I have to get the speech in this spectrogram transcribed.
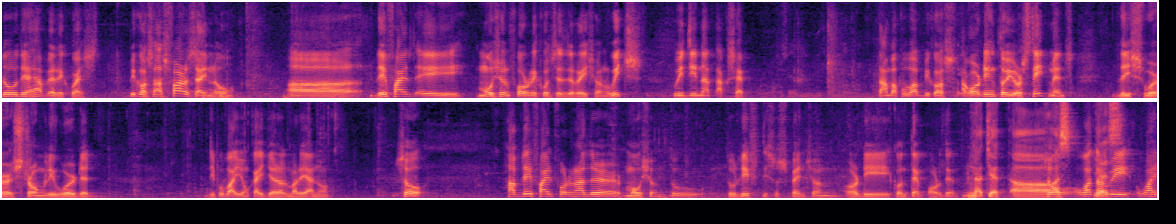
Do they have a request? Because as far as I know, uh, they filed a motion for reconsideration, which we did not accept. Tama po ba? Because according to your statements, these were strongly worded. Di po ba yung kay Gerald Mariano? So, have they filed for another motion to to lift the suspension or the contempt order? Not yet. Uh, So as- what are yes. we why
